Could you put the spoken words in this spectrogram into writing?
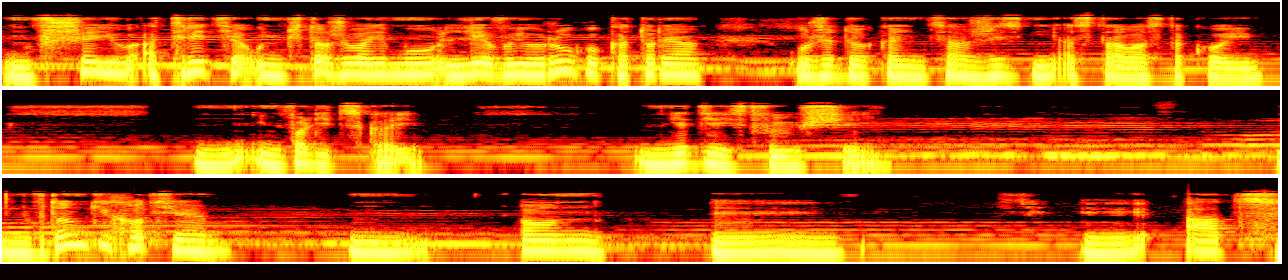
в шею, а третья уничтожила ему левую руку, которая уже до конца жизни осталась такой инвалидской, недействующей. В Дон Кихоте он от,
